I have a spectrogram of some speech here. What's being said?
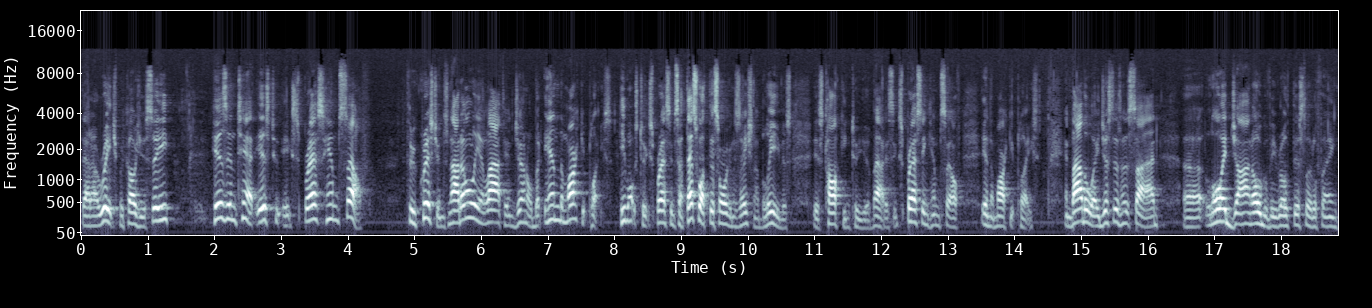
that I reach because you see, His intent is to express Himself through Christians, not only in life in general, but in the marketplace. He wants to express himself. That's what this organization, I believe, is, is talking to you about. It's expressing himself in the marketplace. And by the way, just as an aside, uh, Lloyd John Ogilvie wrote this little thing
